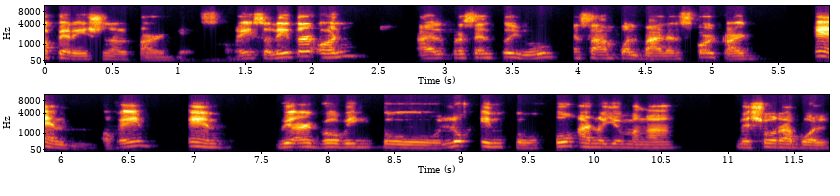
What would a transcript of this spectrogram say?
operational targets. Okay, so later on, I'll present to you a sample balance scorecard and okay, and we are going to look into kung ano yung mga measurable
